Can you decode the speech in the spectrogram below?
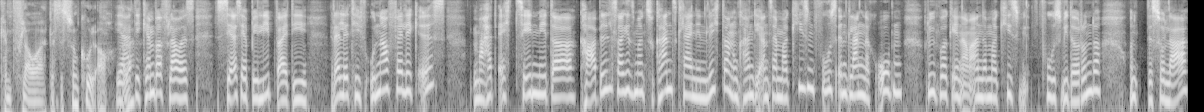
Campflower, das ist schon cool auch. Ja, oder? die Camperflower ist sehr, sehr beliebt, weil die relativ unauffällig ist. Man hat echt 10 Meter Kabel, sage ich jetzt mal, zu ganz kleinen Lichtern und kann die an seinem Markisenfuß entlang nach oben rübergehen, am anderen Markisfuß wieder runter. Und das Solar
